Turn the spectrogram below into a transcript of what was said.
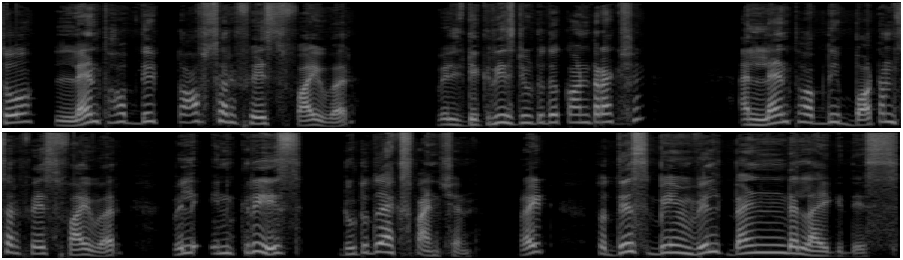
So length of the top surface fiber will decrease due to the contraction and length of the bottom surface fiber will increase due to the expansion, right? So this beam will bend like this.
